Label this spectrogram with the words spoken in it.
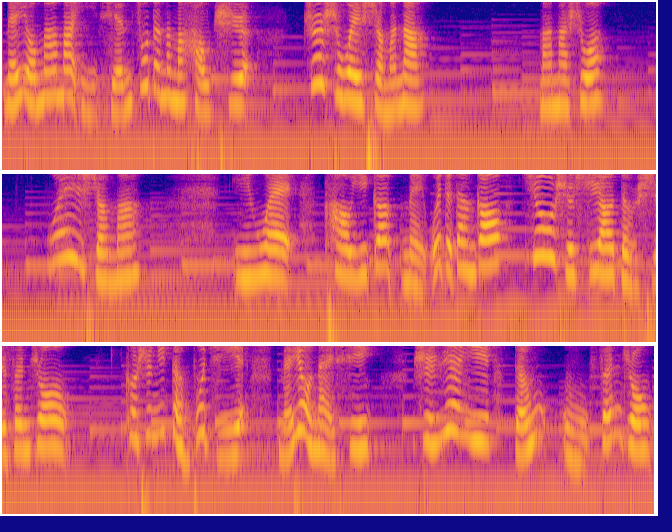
没有妈妈以前做的那么好吃，这是为什么呢？妈妈说：“为什么？因为烤一个美味的蛋糕就是需要等十分钟。”可是你等不及，没有耐心，只愿意等五分钟，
